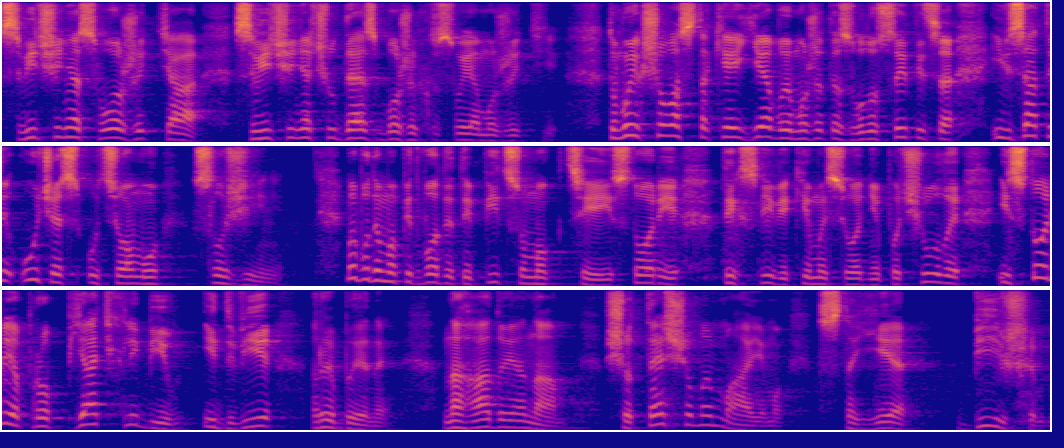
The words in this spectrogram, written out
свідчення свого життя, свідчення чудес Божих у своєму житті. Тому, якщо у вас таке є, ви можете зголоситися і взяти участь у цьому служінні. Ми будемо підводити підсумок цієї історії, тих слів, які ми сьогодні почули. Історія про п'ять хлібів і дві рибини нагадує нам, що те, що ми маємо, стає більшим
